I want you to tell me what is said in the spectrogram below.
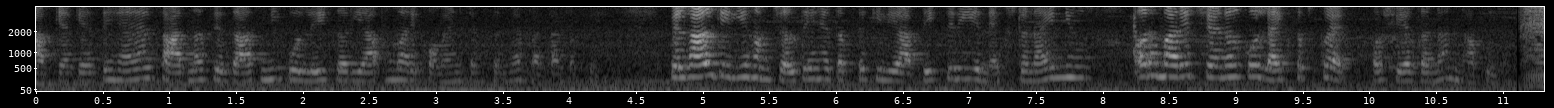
आप क्या कहते हैं? साधना शिवदासनी को लेकर आप हमारे कमेंट सेक्शन में बता सकते हैं। फ़िलहाल के लिए हम चलते हैं। तब तक के लिए आप देखते रहिए नेक्स्ट नाइन न्यूज़ और हमारे चैनल को लाइक सब्सक्राइब और शेयर करना ना भूलें।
